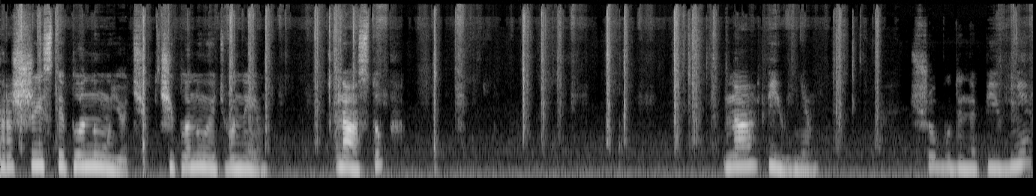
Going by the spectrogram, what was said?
расисти, планують? Чи планують вони наступ на півдні? Що буде на півдні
